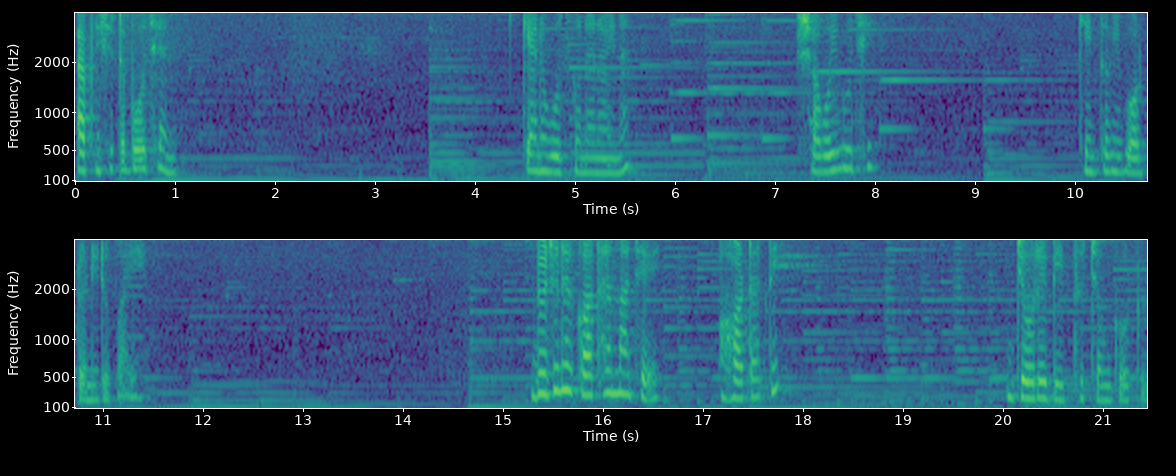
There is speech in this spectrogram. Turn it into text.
আপনি সেটা বোঝেন? কেন বুঝব না নয় না সবই বুঝি, কিন্তু আমি বড্ড নিরুপায়। দুজনের কথার মাঝে হঠাৎই জোরে বিদ্যুৎ চমকে উঠল।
